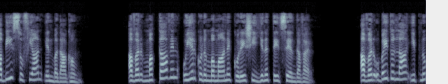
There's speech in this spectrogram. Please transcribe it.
அபி சுஃபியான் என்பதாகும். அவர் மக்காவின் உயர்குடும்பமான குரேஷி இனத்தைச் சேர்ந்தவர். அவர் உபைதுல்லா இப்னு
